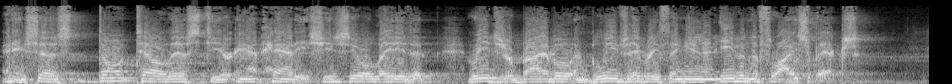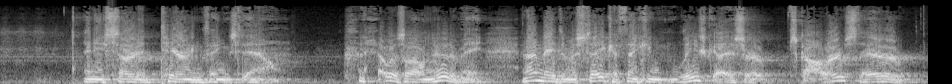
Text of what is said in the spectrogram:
And he says, don't tell this to your Aunt Hattie. She's the old lady that reads her Bible and believes everything in it, even the fly specks. And he started tearing things down. that was all new to me. And I made the mistake of thinking, these guys are scholars. They're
